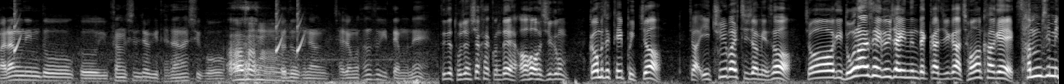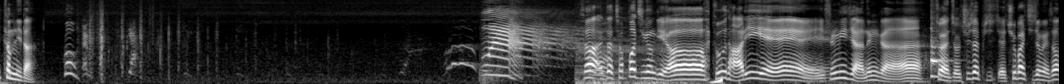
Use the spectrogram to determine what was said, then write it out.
마랑님도 그 육상 실력이 대단하시고 아. 저도 그냥 자전거 선수기 때문에 드디어 도전 시작할 건데, 어 지금 검은색 테이프 있죠? 자, 이 출발 지점에서 저기 노란색 의자 있는 데까지가 정확하게 30m입니다. 자 일단 첫 번째 경기. 아, 두 다리에 이 승리지 않은가. 저, 저 출발, 지- 출발 지점에서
